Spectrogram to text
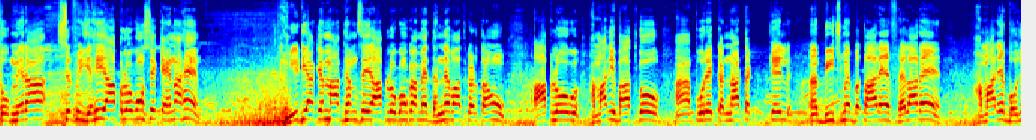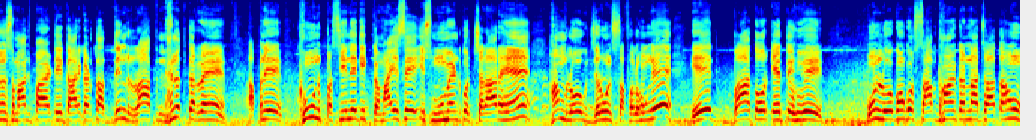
तो मेरा सिर्फ़ यही आप लोगों से कहना है मीडिया के माध्यम से आप लोगों का मैं धन्यवाद करता हूँ। आप लोग हमारी बात को पूरे कर्नाटक के बीच में बता रहे हैं, फैला रहे हैं। हमारे बहुजन समाज पार्टी कार्यकर्ता दिन रात मेहनत कर रहे हैं। अपने खून पसीने की कमाई से इस मूवमेंट को चला रहे हैं। हम लोग ज़रूर सफल होंगे। एक बात और कहते हुए, उन लोगों को सावधान करना चाहता हूँ।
